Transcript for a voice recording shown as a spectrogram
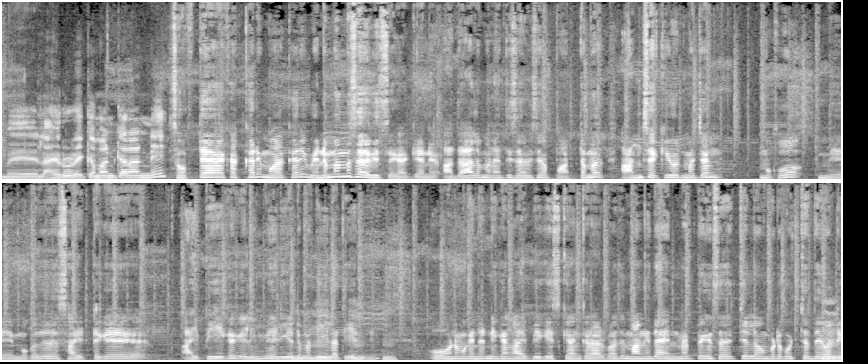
මේ ලහිරු රෙකමන් කරන්නේ? සොෆ්ටයකක් හරි මොකරි වෙනම සර්විස එක කියන අදාළම නැති සවිස පට්ටම අන්සැකියෝට් මචන් මොකෝ මේ මොකද සයිට් එක අයිප එක කෙලින්ම එලියටම දීලා තියෙන්නේ ඕනම කෙන නික IP ස්කන් කරට පස මංද එන්ම පෙ සච්චල ට කොච්ච දෙවල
